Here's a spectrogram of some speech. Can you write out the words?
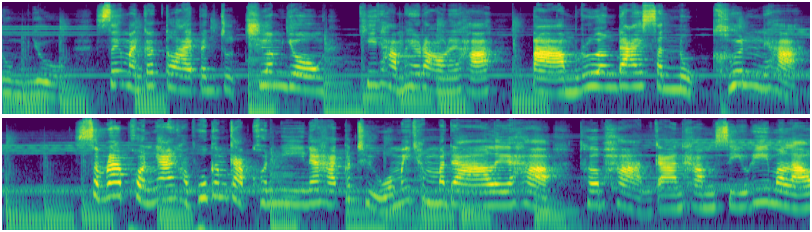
นุ่มๆอยู่ ซึ่งมันก็กลายเป็นจุดเชื่อมโยงที่ทำให้เรานะคะ ตามเรื่องได้สนุกขึ้นค่ะ สำหรับผลงานของผู้กำกับคนนี้นะคะ ก็ถือว่าไม่ธรรมดาเลยค่ะ เธอผ่านการทำซีรีส์มาแล้ว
